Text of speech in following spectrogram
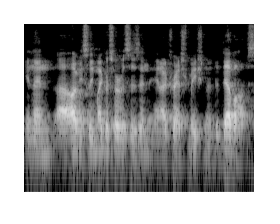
And then uh, obviously microservices and, and our transformation into DevOps.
